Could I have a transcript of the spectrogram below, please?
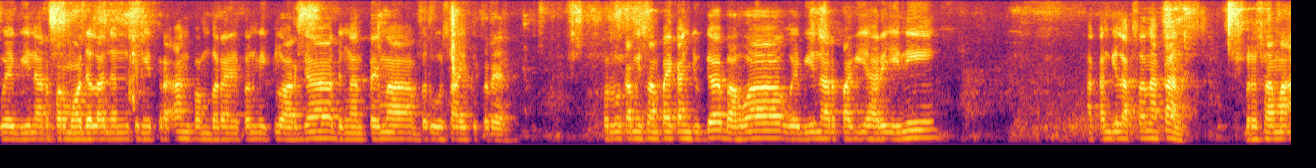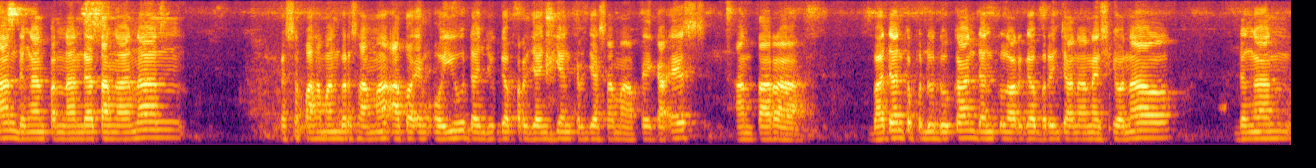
webinar permodalan dan kemitraan pemberdayaan ekonomi keluarga dengan tema berusaha itu keren. Perlu kami sampaikan juga bahwa webinar pagi hari ini akan dilaksanakan bersamaan dengan penandatanganan kesepahaman bersama atau MOU dan juga perjanjian kerjasama PKS antara Badan Kependudukan dan Keluarga Berencana Nasional dengan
